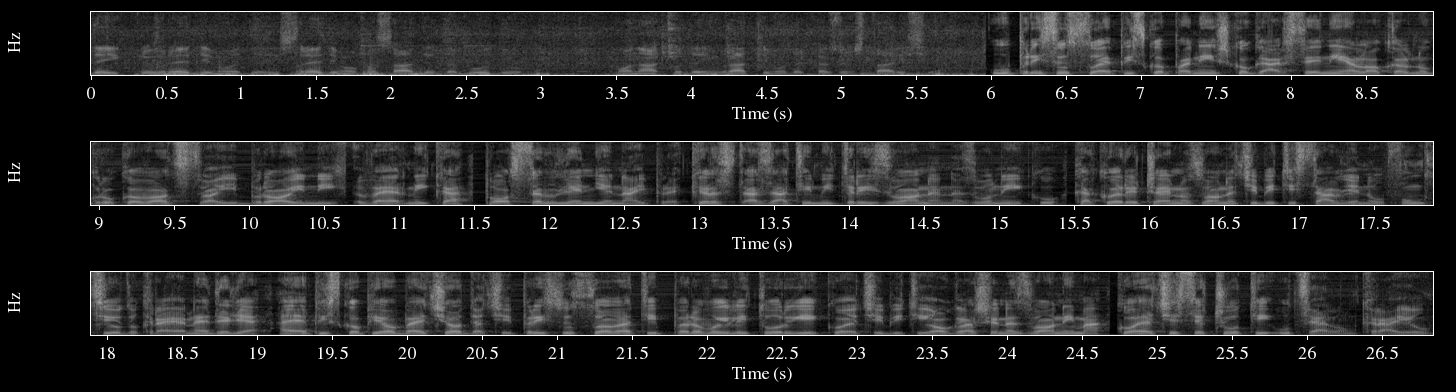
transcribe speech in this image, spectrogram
da ih preuredimo, da ih sredimo fasade, da budu onako da im vratimo, da kažem, stari sjaj. U prisustvu episkopa Niškog Arsenija, lokalnog rukovodstva i brojnih vernika postavljen je najpre krst, a zatim i tri zvona na zvoniku. Kako je rečeno, zvona će biti stavljena u funkciju do kraja nedelje, a episkop je obećao da će prisustvovati prvoj liturgiji koja će biti oglašena zvonima, koja će se čuti u celom kraju.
